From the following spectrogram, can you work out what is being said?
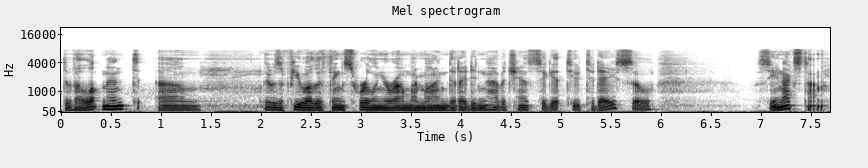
development. Um, there was a few other things swirling around my mind that I didn't have a chance to get to today, so see you next time.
